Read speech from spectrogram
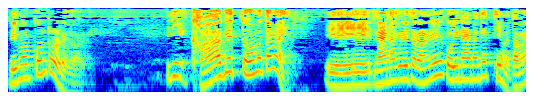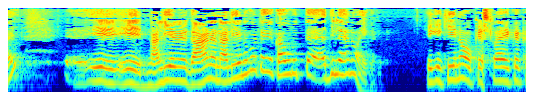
රිමෝට් කන්ට්‍රෝල් එක වගේ. ඉතින් කාගෙත් ඔහම තමයි. ඒ නෑනගේ විතර නෙවෙයි කොයි නෑනගෙත් එහෙම තමයි. ඒ ඒ නලිය ගාන නලියනකොට ඒ කවුරුත් ඇදිලා යනවා ඒකට. ඒකේ කියන ඔකෙස්ට්‍රා එකක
